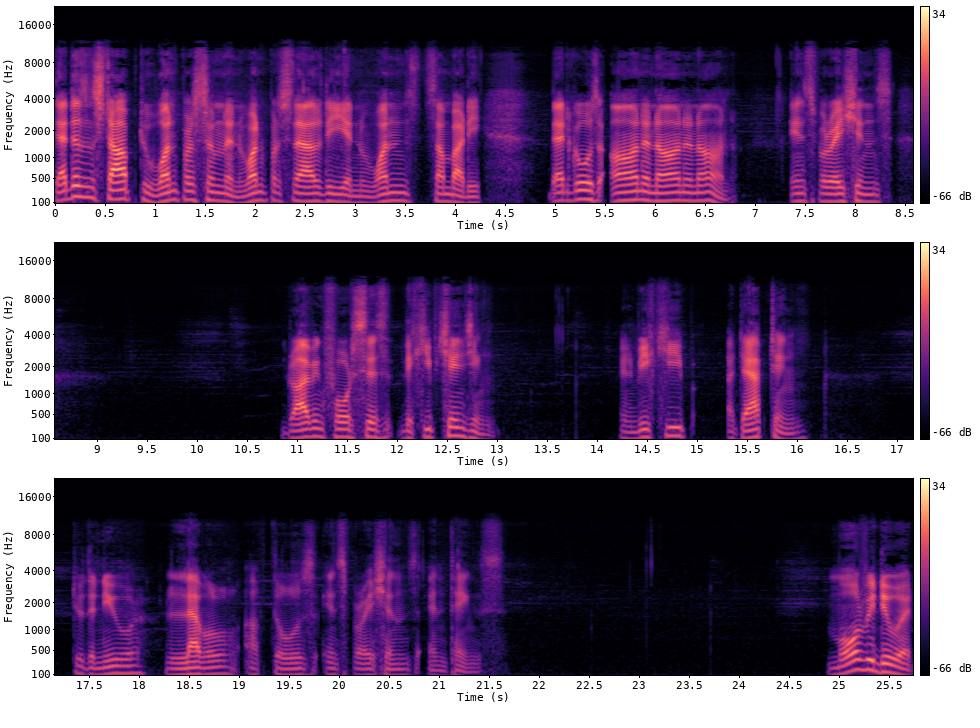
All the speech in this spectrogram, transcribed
that doesn't stop to one person and one personality and one somebody. That goes on and on and on. Inspirations, driving forces, they keep changing. And we keep adapting to the newer level of those inspirations and things. More we do it,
